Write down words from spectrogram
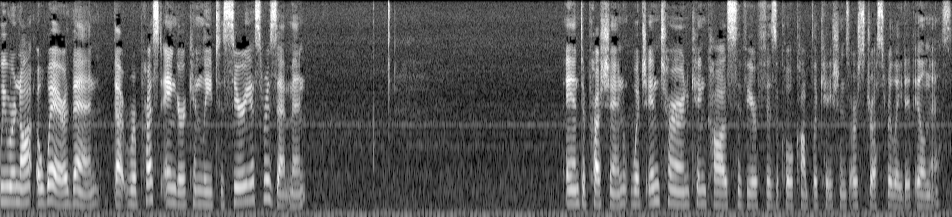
We were not aware then that repressed anger can lead to serious resentment, and depression, which in turn can cause severe physical complications or stress related illness.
